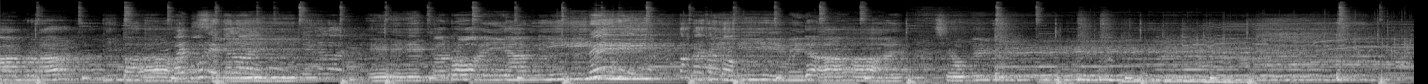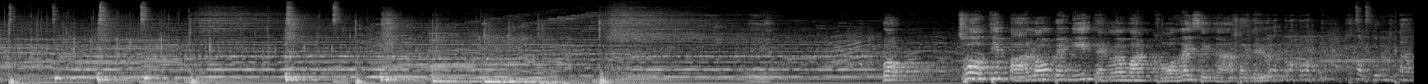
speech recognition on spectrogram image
วามรักที่บ้านไปบูธเอกอร่อยเอกอร่อยเอกร้อยอย่างนี้นี่ต้องได้สักดอกที่ไม่ได้เชียวดื้อบอกชอบที่ป่าร้องเพลงนี้แต่งละวันขอให้สิงหาไปเลยลูกขอบคุณครับ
